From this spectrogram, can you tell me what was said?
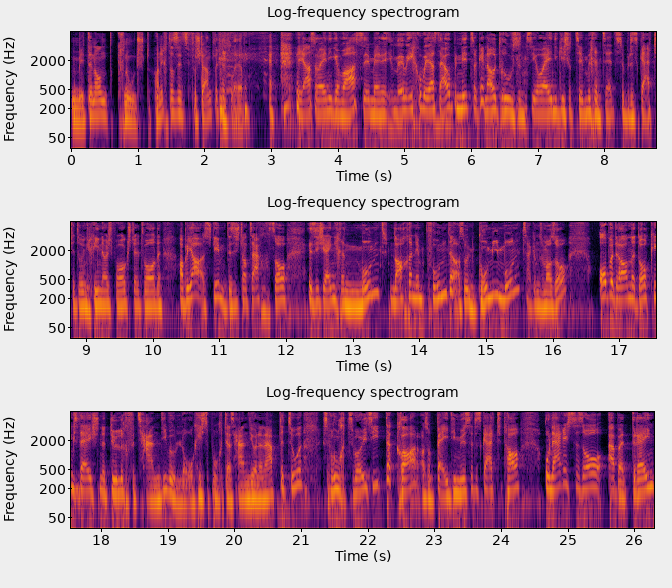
miteinander knutscht. Habe ich das jetzt verständlich erklärt? Ja, so einigermaßen. Ich, meine, ich- komme ja selber nicht so genau draus und sind auch einige schon ziemlich entsetzt über das Gadget, das in China ist vorgestellt wurde. Aber ja, es stimmt. Es ist tatsächlich so, es ist eigentlich ein Mund nachempfunden, also ein Gummimund, sagen wir es mal so. Oben dran eine Dockingstation natürlich für das Handy, weil logisch, es braucht ja das Handy und eine App dazu. Es braucht zwei Seiten, klar, also beide müssen das Gadget haben. Und dann ist es so, eben, der eine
